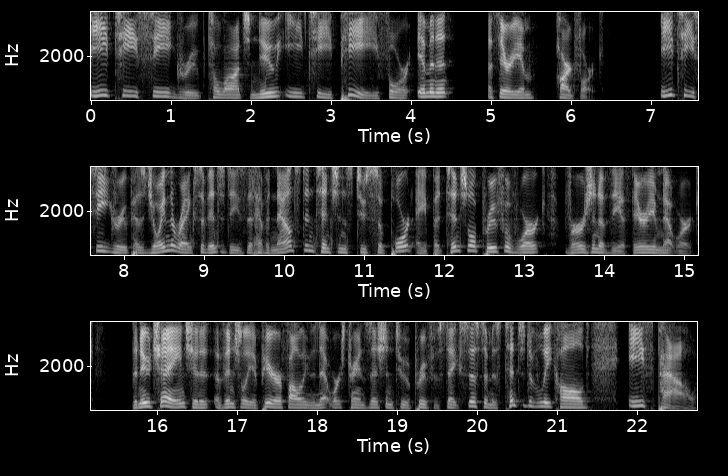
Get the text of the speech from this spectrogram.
ETC Group to launch new ETP for imminent Ethereum hard fork. ETC Group has joined the ranks of entities that have announced intentions to support a potential proof of work version of the Ethereum network. The new chain, should it eventually appear following the network's transition to a proof of stake system, is tentatively called ETHPOW.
